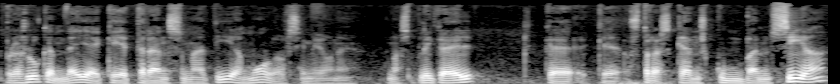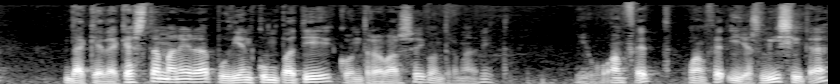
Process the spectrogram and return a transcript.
Però és el que em deia, que transmetia molt el Simeone. M'explica ell que, que, ostres, que ens convencia de que d'aquesta manera podien competir contra Barça i contra Madrid. I ho han fet, ho han fet, i és lícit, eh?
